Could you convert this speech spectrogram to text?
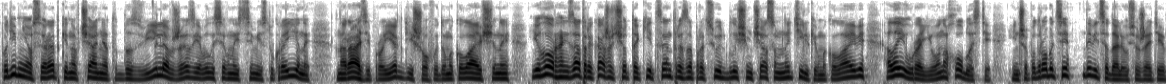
Подібні осередки навчання та дозвілля вже з'явилися в низці міст України. Наразі проєкт дійшов і до Миколаївщини. Його організатори кажуть, що такі центри запрацюють ближчим часом не тільки в Миколаєві, але й у районах області. Інші подробиці дивіться далі у сюжеті.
